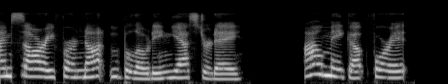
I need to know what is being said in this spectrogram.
I'm sorry for not uploading yesterday. I'll make up for it.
